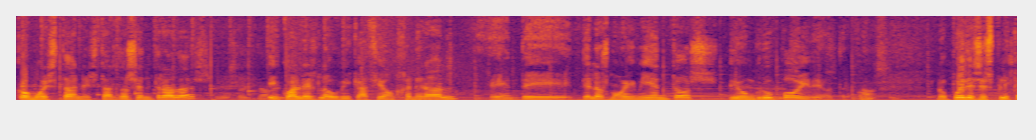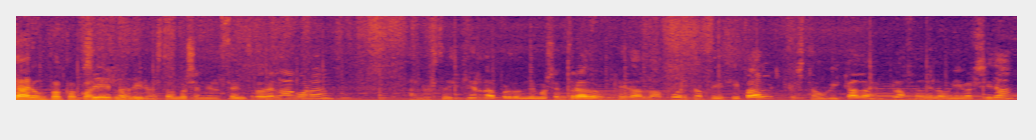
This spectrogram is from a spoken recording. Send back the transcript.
cómo están estas dos entradas y cuál es la ubicación general ¿eh? de, de, los movimientos de un grupo y de otro. ¿no? Ah, sí. ¿Lo puedes explicar un poco cuál sí, es estamos en el centro del Ágora, a nuestra izquierda por donde hemos entrado queda la puerta principal, que está ubicada en Plaza de la Universidad,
